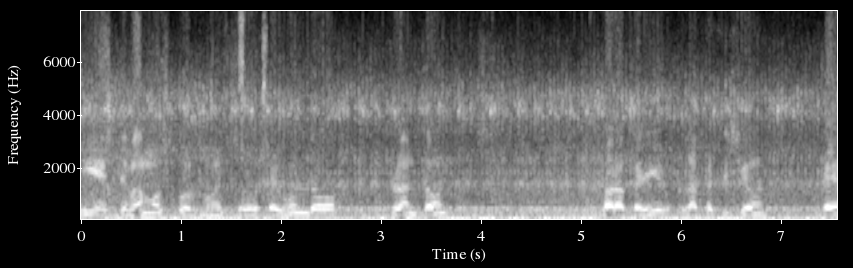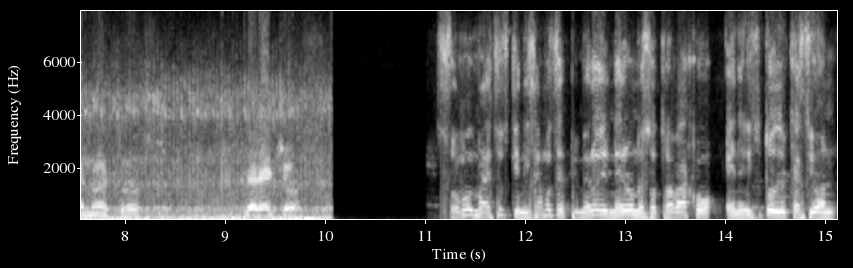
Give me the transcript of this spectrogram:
y este, vamos por nuestro segundo plantón para pedir la petición de nuestros derechos. Somos maestros que iniciamos el primero de enero nuestro trabajo en el Instituto de Educación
